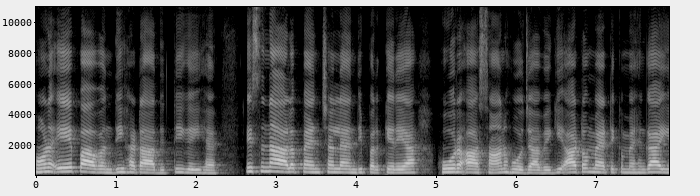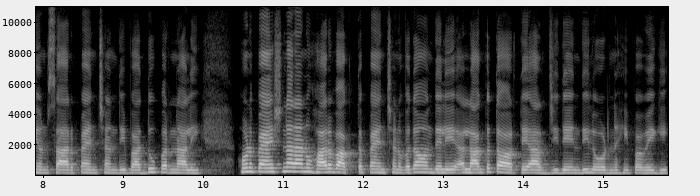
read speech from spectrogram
ਹੁਣ ਇਹ ਪਾਬੰਦੀ ਹਟਾ ਦਿੱਤੀ ਗਈ ਹੈ। ਇਸ ਨਾਲ ਪੈਨਸ਼ਨ ਲੈਣ ਦੀ ਪ੍ਰਕਿਰਿਆ ਹੋਰ ਆਸਾਨ ਹੋ ਜਾਵੇਗੀ। ਆਟੋਮੈਟਿਕ ਮਹਿੰਗਾਈ ਅਨੁਸਾਰ ਪੈਨਸ਼ਨ ਦੀ ਵਾਧੂ ਪ੍ਰਣਾਲੀ। ਹੁਣ ਪੈਨਸ਼ਨਰਾਂ ਨੂੰ ਹਰ ਵਕਤ ਪੈਨਸ਼ਨ ਵਧਾਉਣ ਦੇ ਲਈ ਅਲੱਗ ਤੌਰ ਤੇ ਅਰਜ਼ੀ ਦੇਣ ਦੀ ਲੋੜ ਨਹੀਂ ਪਵੇਗੀ।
